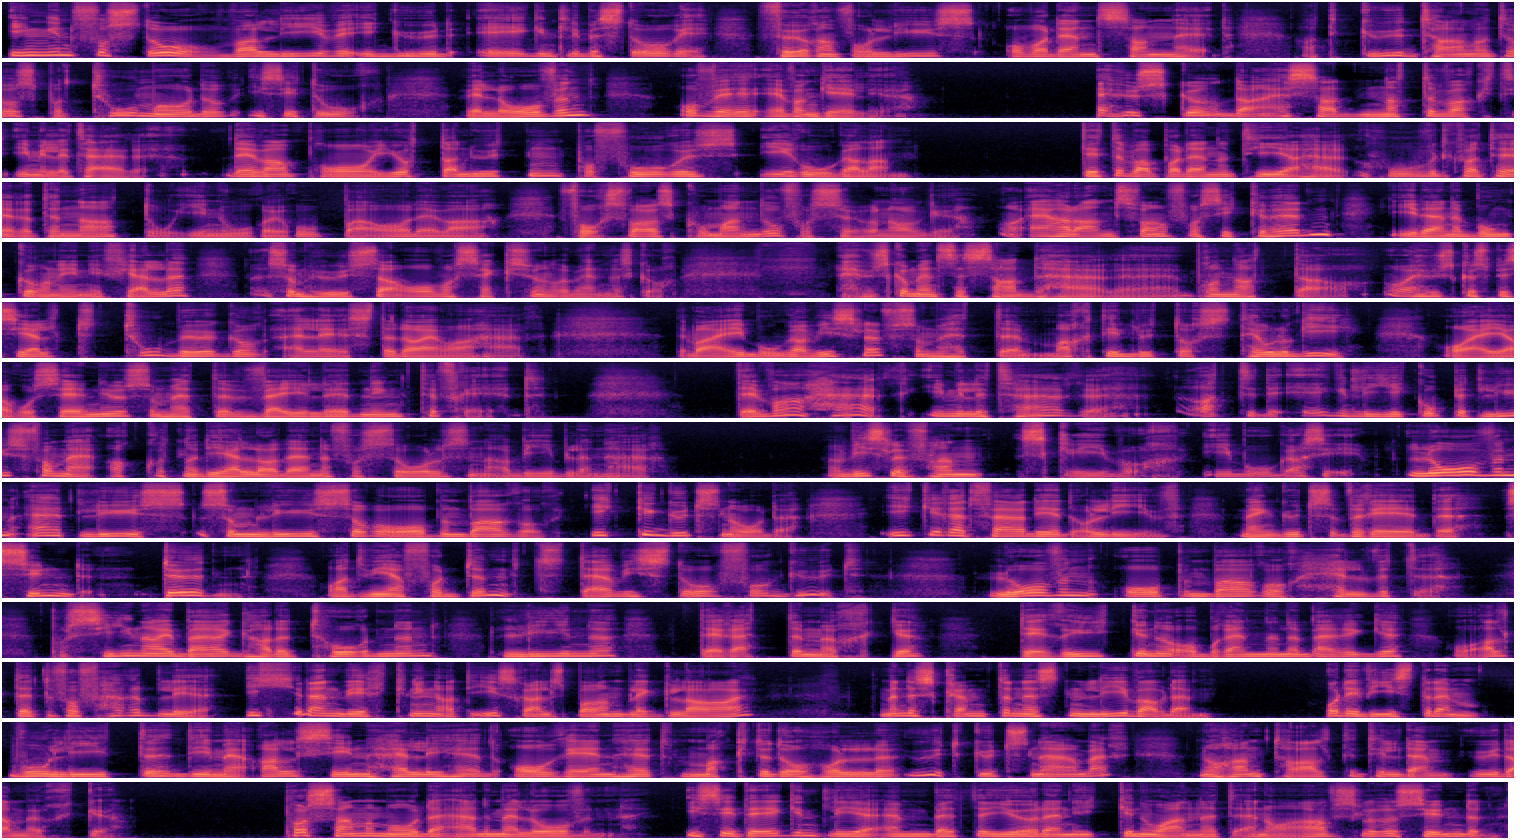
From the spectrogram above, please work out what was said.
Ingen forstår hva livet i Gud egentlig består i, før han får lys over den sannhet at Gud taler til oss på to måter i sitt ord, ved loven og ved evangeliet. Jeg husker da jeg satt nattevakt i militæret. Det var på Jotanuten på Forus i Rogaland. Dette var på denne tida her hovedkvarteret til Nato i Nord-Europa, og det var Forsvarets kommando for Sør-Norge. Og jeg hadde ansvar for sikkerheten i denne bunkeren inne i fjellet, som husa over 600 mennesker. Jeg husker mens jeg satt her eh, på natta, og jeg husker spesielt to bøker jeg leste da jeg var her. Det var ei bok av Wisløff som heter Martin Luthers teologi, og ei av Rosenius som heter Veiledning til fred det var her, i militæret, at det egentlig gikk opp et lys for meg akkurat når det gjelder denne forståelsen av Bibelen her. Wisløff han skriver i boka si Loven er et lys som lyser og åpenbarer, ikke Guds nåde, ikke rettferdighet og liv, men Guds vrede, synden, døden, og at vi er fordømt der vi står for Gud. Loven åpenbarer helvete. På Sinai berg hadde tordenen, lynet, det rette mørket, det rykende og brennende berget og alt dette forferdelige, ikke den virkning at Israels barn ble glade, men det skremte nesten livet av dem, og det viste dem hvor lite de med all sin hellighet og renhet maktet å holde ut Guds nærvær når han talte til dem ut av mørket. På samme måte er det med loven. I sitt egentlige embete gjør den ikke noe annet enn å avsløre synden,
